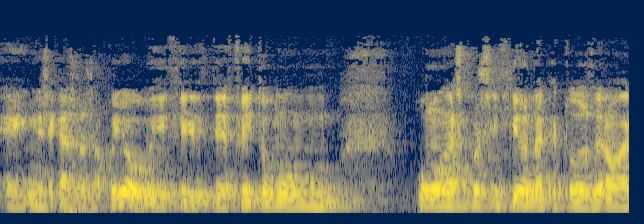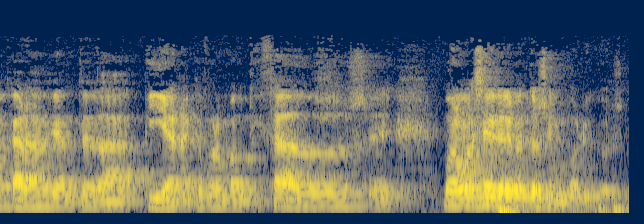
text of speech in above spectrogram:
en ese caso, nos apoiou. E, dicir, de feito, un, unha exposición na que todos deron a cara diante da pía na que foron bautizados, eh, bueno, unha serie de elementos simbólicos.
